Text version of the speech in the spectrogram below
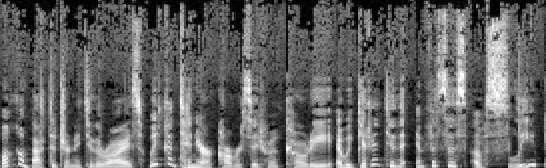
Welcome back to Journey to the Rise. We continue our conversation with Cody and we get into the emphasis of sleep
